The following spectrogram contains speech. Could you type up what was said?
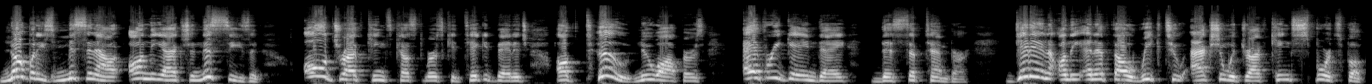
Nobody's missing out on the action this season. All DraftKings customers can take advantage of two new offers every game day this September. Get in on the NFL Week 2 action with DraftKings Sportsbook.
